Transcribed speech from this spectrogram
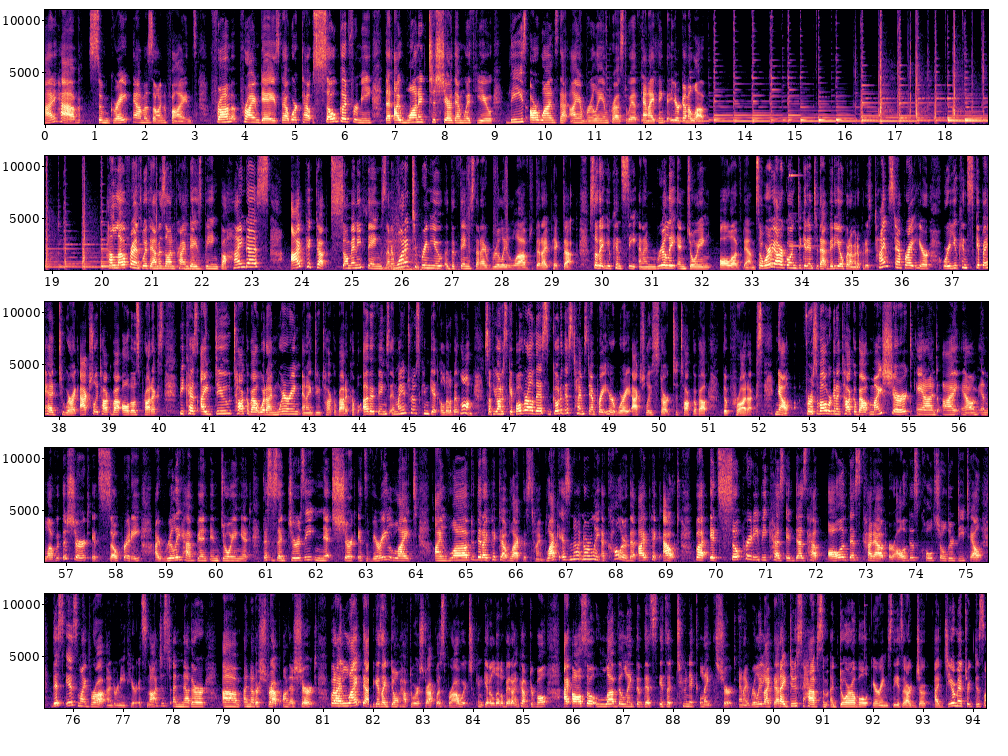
I have some great Amazon finds from Prime Days that worked out so good for me that I wanted to share them with you. These are ones that I am really impressed with and I think that you're gonna love. Hello friends, with Amazon Prime Days being behind us, I picked up so many things and I wanted to bring you the things that I really loved that I picked up so that you can see and I'm really enjoying all of them. So we are going to get into that video, but I'm gonna put a timestamp right here where you can skip ahead to where I actually talk about all those products because I do talk about what I'm wearing and I do talk about a couple other things and my intros can get a little bit long. So if you wanna skip over all this, go to this timestamp right here where I actually start to talk about the products. Now, First of all, we're going to talk about my shirt and I am in love with the shirt. It's so pretty. I really have been enjoying it. This is a jersey knit shirt. It's very light. I loved that I picked out black this time. Black is not normally a color that I pick out, but it's so pretty because it does have all of this cutout or all of this cold shoulder detail. This is my bra underneath here. It's not just another um, another strap on this shirt, but I like that because I don't have to wear a strapless bra, which can get a little bit uncomfortable. I also love the length of this. It's a tunic length shirt, and I really like that. I do have some adorable earrings. These are a geometric design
